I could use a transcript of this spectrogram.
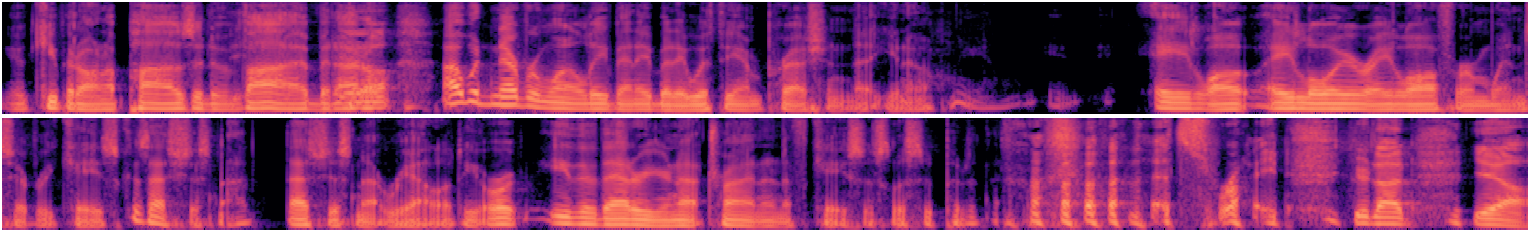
you know, keep it on a positive vibe, but I don't. I would never want to leave anybody with the impression that you know. A law, a lawyer, a law firm wins every case because that's just not that's just not reality. Or either that, or you're not trying enough cases. Let's just put it that way. that's right. You're not, yeah.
